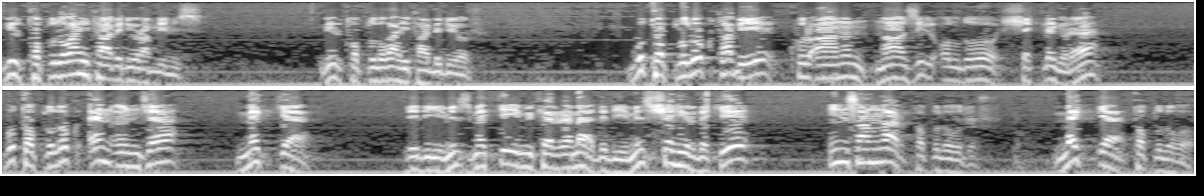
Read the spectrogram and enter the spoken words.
Bir topluluğa hitap ediyor Rabbimiz. Bir topluluğa hitap ediyor. Bu topluluk tabi Kur'an'ın nazil olduğu şekle göre bu topluluk en önce Mekke dediğimiz, Mekke-i Mükerreme dediğimiz şehirdeki insanlar topluluğudur. Mekke topluluğu.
